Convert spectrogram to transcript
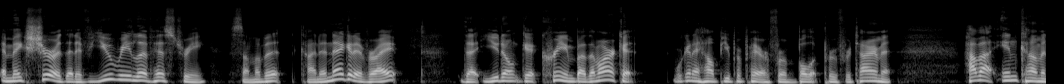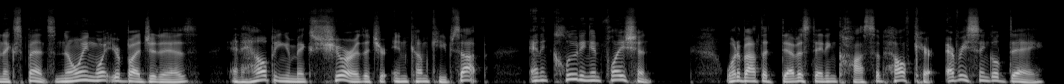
and make sure that if you relive history, some of it kind of negative, right? That you don't get creamed by the market. We're going to help you prepare for a bulletproof retirement. How about income and expense? Knowing what your budget is and helping you make sure that your income keeps up, and including inflation. What about the devastating costs of healthcare? Every single day,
